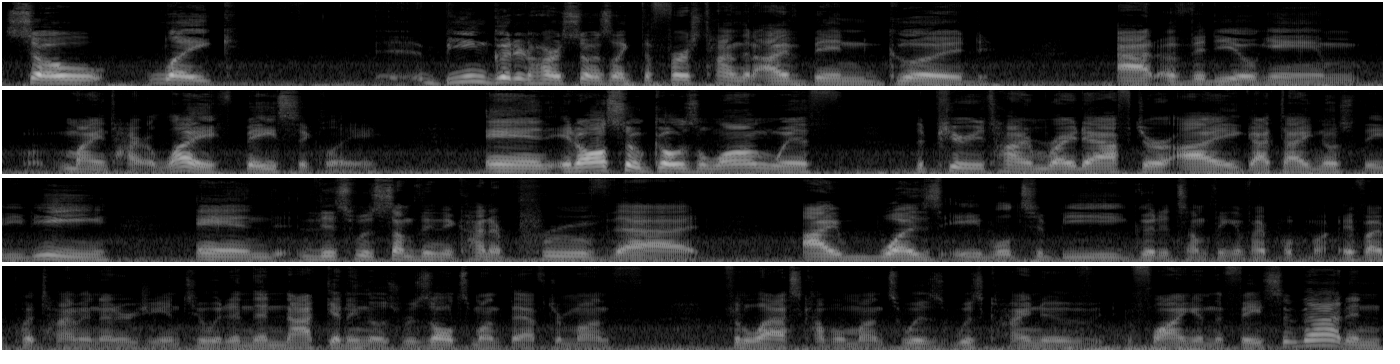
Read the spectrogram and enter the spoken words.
So like being good at Hearthstone is like the first time that I've been good at a video game my entire life basically. And it also goes along with the period of time right after I got diagnosed with ADD, and this was something to kind of prove that I was able to be good at something if I put my, if I put time and energy into it, and then not getting those results month after month for the last couple months was was kind of flying in the face of that. And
